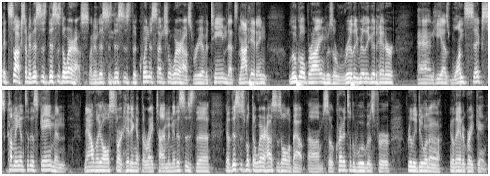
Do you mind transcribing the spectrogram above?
It sucks. I mean, this is this is the warehouse. I mean, this is this is the quintessential warehouse where you have a team that's not hitting. Luke O'Brien, who's a really really good hitter, and he has one six coming into this game, and now they all start hitting at the right time. I mean, this is the you know this is what the warehouse is all about. Um, so credit to the Woogas for really doing a you know they had a great game.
